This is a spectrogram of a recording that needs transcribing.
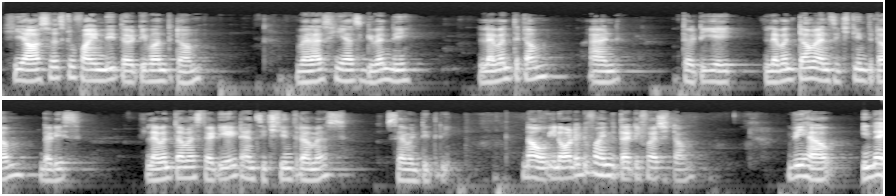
He asks us to find the 31st term whereas he has given the 11th term and 38 11th term and 16th term that is 11th term as 38 and 16th term as 73. Now in order to find the 31st term we have in the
